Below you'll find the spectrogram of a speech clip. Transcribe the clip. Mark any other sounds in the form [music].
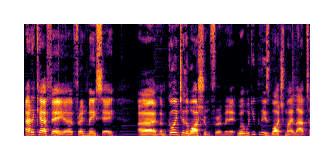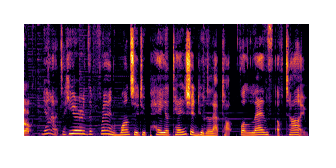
At a cafe, a friend may say, uh, I'm going to the washroom for a minute. Well, would you please watch my laptop? Yeah, so here the friend wants you to pay attention to the laptop for length of time.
